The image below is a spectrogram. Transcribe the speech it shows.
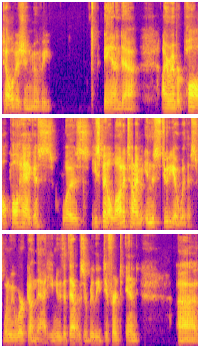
television movie. And uh, I remember Paul Paul Haggis was he spent a lot of time in the studio with us when we worked on that. He knew that that was a really different and uh,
